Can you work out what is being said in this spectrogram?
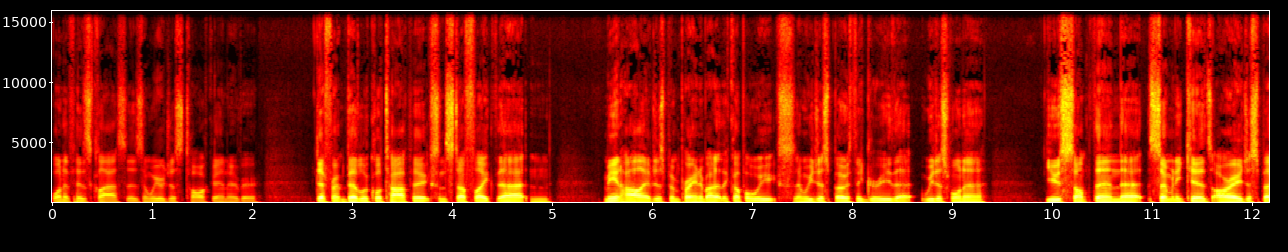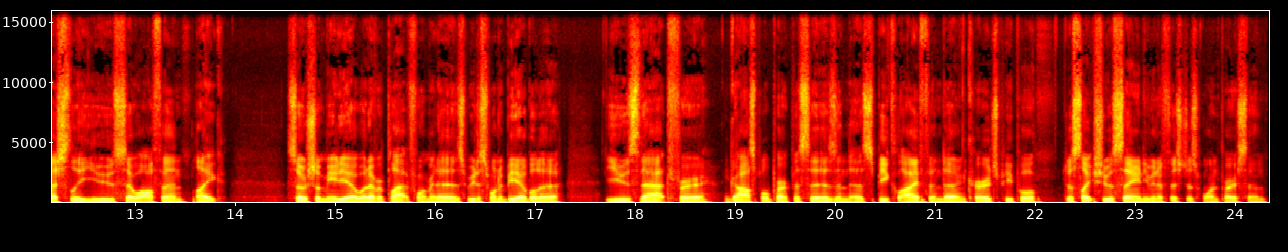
one of his classes, and we were just talking over different biblical topics and stuff like that. And me and Holly have just been praying about it a couple weeks, and we just both agree that we just want to use something that so many kids our age especially use so often, like social media, whatever platform it is. We just want to be able to use that for gospel purposes and to speak life and to encourage people, just like she was saying, even if it's just one person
